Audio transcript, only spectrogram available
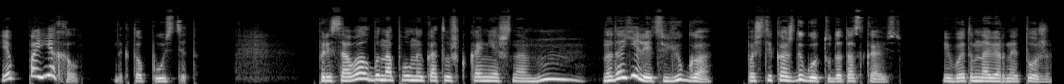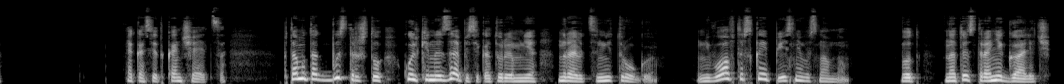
Я поехал, да кто пустит. Прессовал бы на полную катушку, конечно. М -м, надоели эти юга. Почти каждый год туда таскаюсь. И в этом, наверное, тоже. А кассета кончается. Потому так быстро, что Колькины записи, которые мне нравятся, не трогаю. У него авторская песня в основном. Вот на той стороне Галич.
